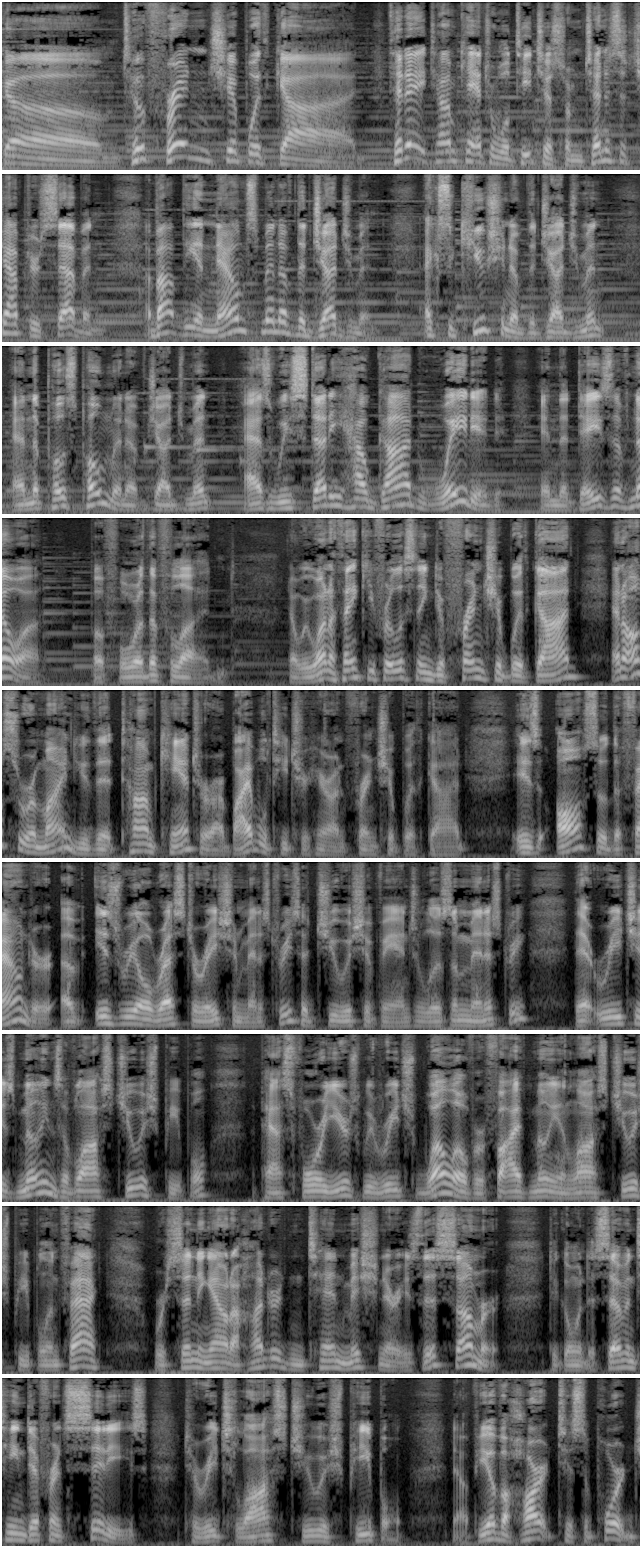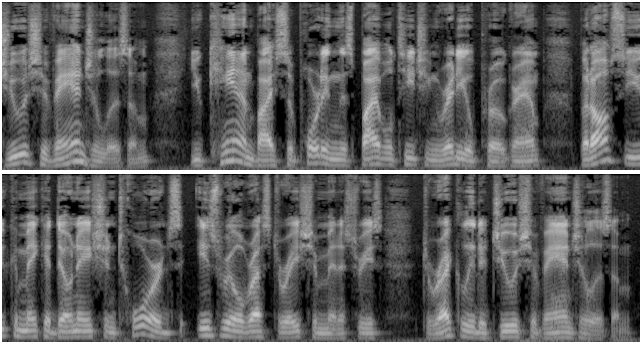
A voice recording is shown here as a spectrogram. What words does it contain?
Welcome to Friendship with God. Today, Tom Cantor will teach us from Genesis chapter 7 about the announcement of the judgment, execution of the judgment, and the postponement of judgment as we study how God waited in the days of Noah before the flood. Now, we want to thank you for listening to Friendship with God and also remind you that Tom Cantor, our Bible teacher here on Friendship with God, is also the founder of Israel Restoration Ministries, a Jewish evangelism ministry that reaches millions of lost Jewish people the past four years, we've reached well over 5 million lost Jewish people. In fact, we're sending out 110 missionaries this summer to go into 17 different cities to reach lost Jewish people. Now, if you have a heart to support Jewish evangelism, you can by supporting this Bible teaching radio program, but also you can make a donation towards Israel Restoration Ministries directly to Jewish evangelism.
